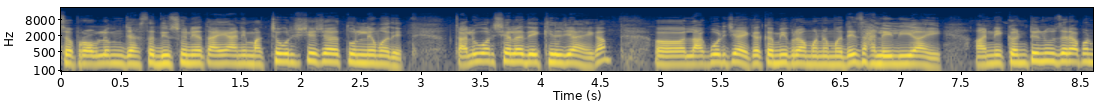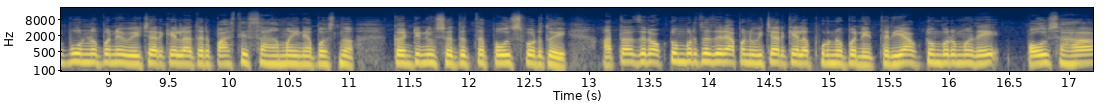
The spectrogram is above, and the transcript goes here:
चा प्रॉब्लेम जास्त दिसून येत आहे आणि मागच्या वर्षीच्या तुलनेमध्ये चालू वर्षाला देखील जे आहे का लागवड जी आहे का कमी प्रमाणामध्ये झालेली आहे. आणि कंटिन्यू जर आपण पूर्णपणे विचार केला तर पाच ते सहा महिन्यापासून कंटिन्यू सततचा पाऊस पडतो आहे आता जर ऑक्टोबरचा जरी आपण विचार केला पूर्णपणे तर या ऑक्टोबरमध्ये पाऊस हा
